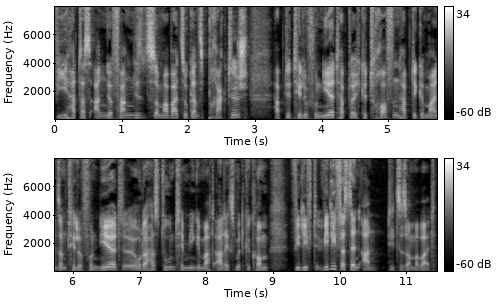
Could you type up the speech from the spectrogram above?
wie hat das angefangen, diese Zusammenarbeit, so ganz praktisch? Habt ihr telefoniert, habt ihr euch getroffen, habt ihr gemeinsam telefoniert äh, oder hast du einen Termin gemacht, Alex mitgekommen? Wie lief, wie lief das denn an, die Zusammenarbeit?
